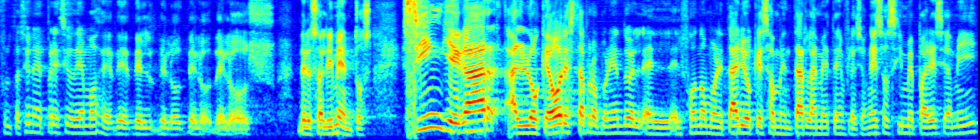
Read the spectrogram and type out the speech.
fluctuaciones de precios digamos, de, los, alimentos, sin llegar a lo que ahora está proponiendo el, Fondo Monetario, que es aumentar la meta de inflación. Eso sí me parece a mí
